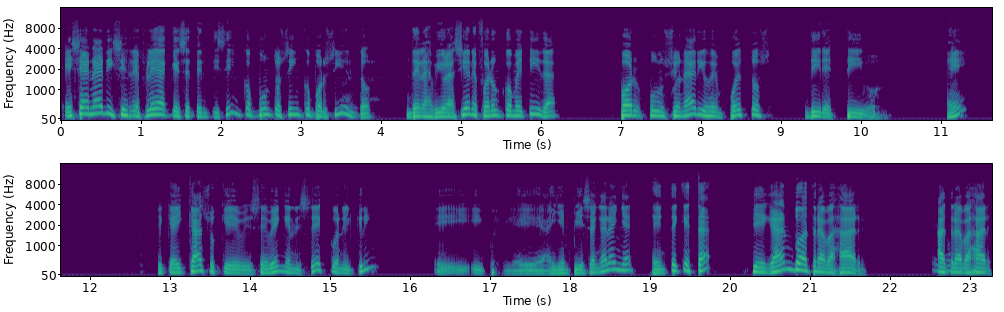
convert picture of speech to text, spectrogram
Ese análisis refleja que el 75.5% de las violaciones fueron cometidas por funcionarios en puestos directivos. ¿Eh? Así que hay casos que se ven en el sesco, en el CRIM, y, y, pues, eh, ahí empiezan a arañar gente que está llegando a trabajar, a ¿Cómo- trabajar.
